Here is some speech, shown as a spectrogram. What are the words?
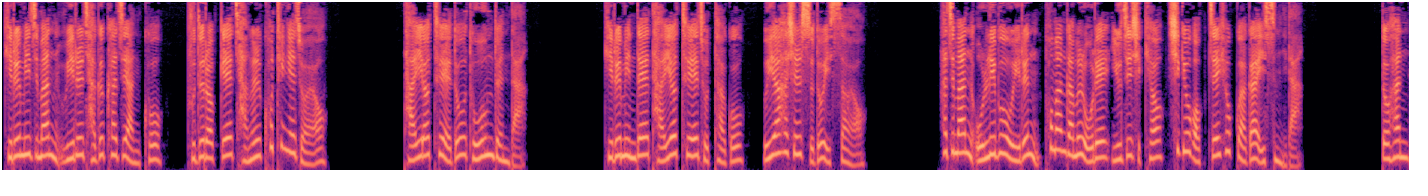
기름이지만 위를 자극하지 않고 부드럽게 장을 코팅해줘요. 다이어트에도 도움된다. 기름인데 다이어트에 좋다고 의아하실 수도 있어요. 하지만 올리브 오일은 포만감을 오래 유지시켜 식욕 억제 효과가 있습니다. 또한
